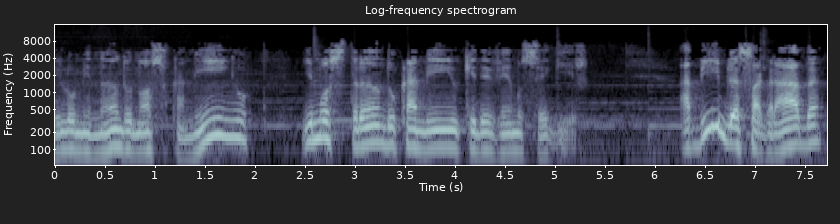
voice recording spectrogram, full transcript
iluminando o nosso caminho e mostrando o caminho que devemos seguir. A Bíblia Sagrada,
